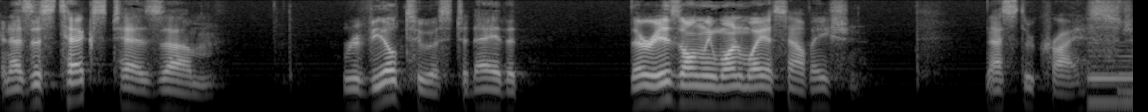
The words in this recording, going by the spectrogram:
And as this text has um, revealed to us today, that there is only one way of salvation, that's through Christ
